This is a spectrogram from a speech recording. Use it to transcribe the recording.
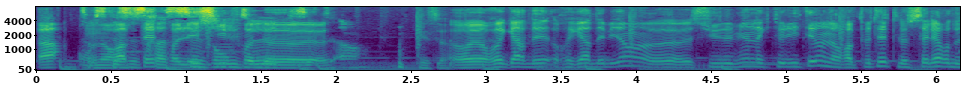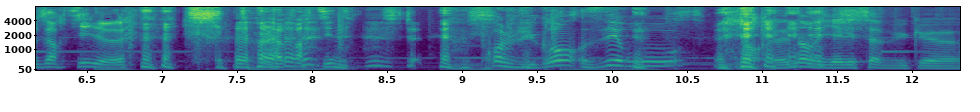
Ah, on aura peut-être les chiffres 2, de. épisode 1. C'est ça. Euh, regardez, regardez bien, euh, suivez bien l'actualité, on aura peut-être le salaire de Tarty euh, dans la partie. de- Proche du grand zéro. non, euh, non, mais il y a les subs vu que.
